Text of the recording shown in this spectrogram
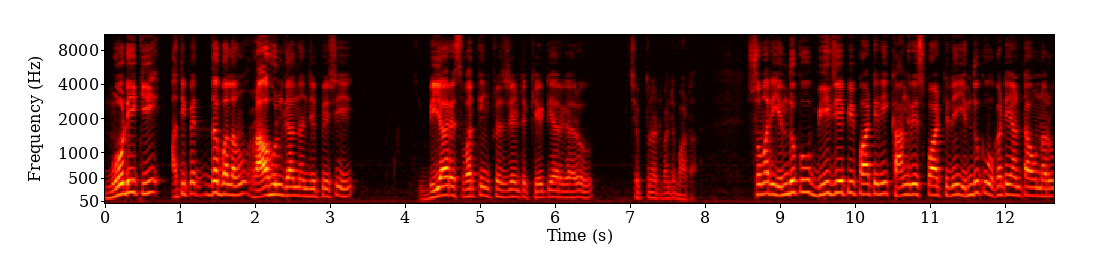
మోడీకి అతిపెద్ద బలం రాహుల్ గాంధీ అని చెప్పేసి బీఆర్ఎస్ వర్కింగ్ ప్రెసిడెంట్ కేటీఆర్ గారు చెప్తున్నటువంటి మాట. సో మరి ఎందుకు బీజేపీ పార్టీని కాంగ్రెస్ పార్టీని ఎందుకు ఒకటి అంటా ఉన్నారు?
